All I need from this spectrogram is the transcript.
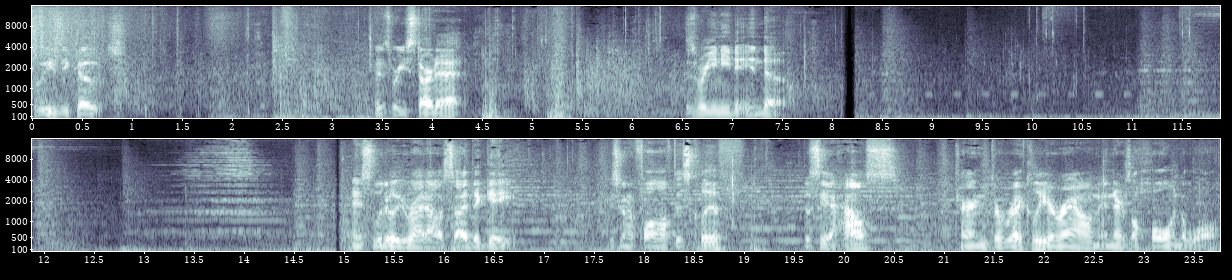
Too easy, coach. This is where you start at. This is where you need to end up. And it's literally right outside the gate. He's gonna fall off this cliff. You'll see a house, turn directly around, and there's a hole in the wall.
